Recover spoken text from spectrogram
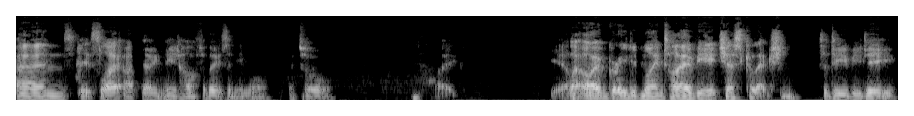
And it's like, I don't need half of those anymore at all. Like, yeah, like I upgraded my entire VHS collection to DVD.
